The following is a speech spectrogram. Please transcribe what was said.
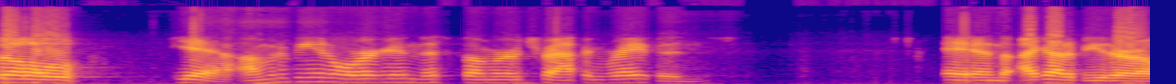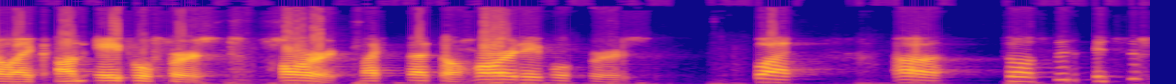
so yeah, I'm gonna be in Oregon this summer trapping ravens, and I got to be there like on April 1st. Hard, like that's a hard April 1st. But uh, so it's just, it's just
